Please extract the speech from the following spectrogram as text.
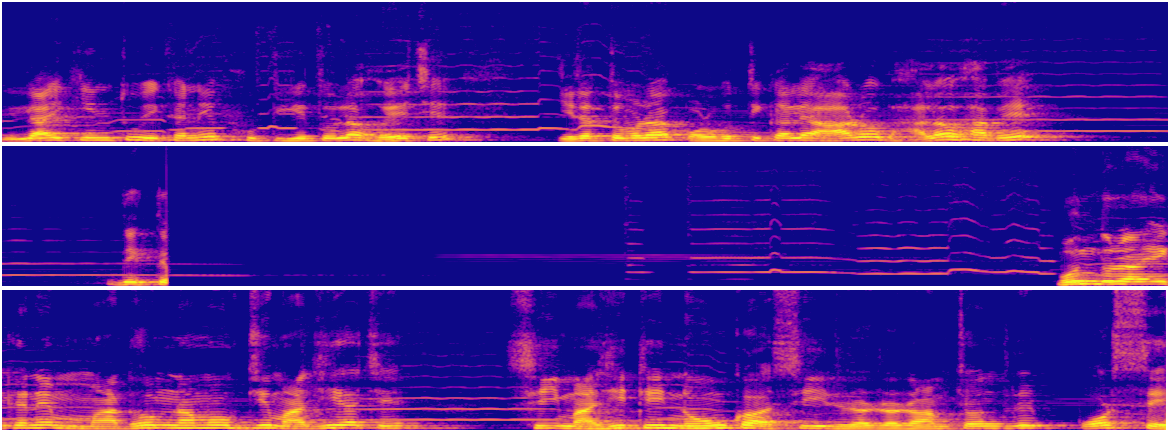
লীলাই কিন্তু এখানে ফুটিয়ে তোলা হয়েছে। যেটা তোমরা পরবর্তীকালে আরও ভালোভাবে দেখতে বন্ধুরা, এখানে মাধব নামক যে মাঝি আছে, সেই মাঝিটির নৌকা শ্রী রামচন্দ্রের পর্শে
